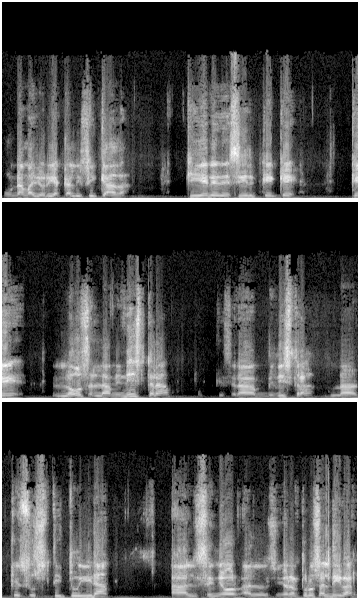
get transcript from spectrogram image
una mayoría calificada. Quiere decir que, que, que los, la ministra, que será ministra, la que sustituirá al señor, al señor Arturo Saldívar,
